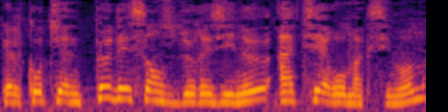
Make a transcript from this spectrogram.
qu'elle contienne peu d'essence de résineux, un tiers au maximum,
